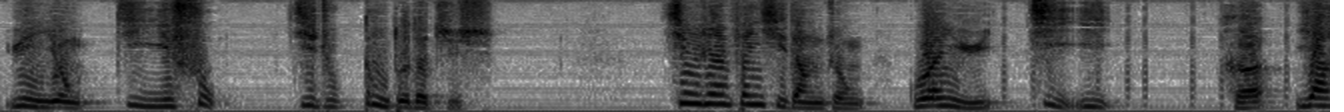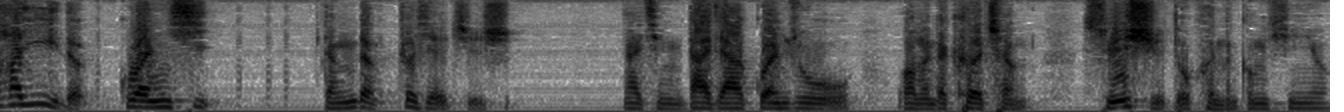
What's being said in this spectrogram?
运用记忆术记住更多的知识，精神分析当中关于记忆和压抑的关系等等这些知识。那请大家关注我们的课程，随时都可能更新哟。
